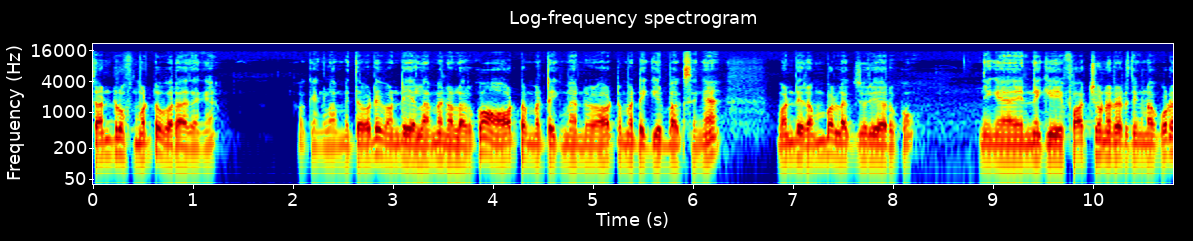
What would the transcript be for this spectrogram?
சன்ரூஃப் மட்டும் வராதுங்க. ஓகேங்களா? மித்தபடி வண்டி எல்லாமே நல்லாயிருக்கும். ஆட்டோமேட்டிக் மேனு ஆட்டோமேட்டிக் கியர் பாக்ஸுங்க வண்டி ரொம்ப லக்ஸுரியாக இருக்கும். நீங்கள் இன்றைக்கி ஃபார்ச்சூனர் எடுத்திங்கன்னா கூட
